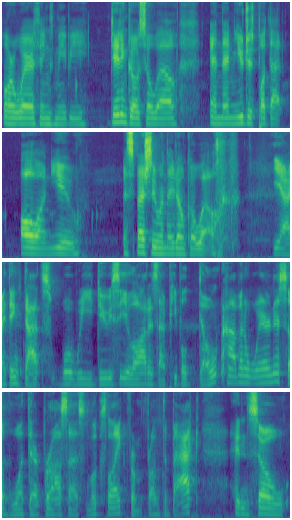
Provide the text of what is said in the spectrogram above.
or where things maybe didn't go so well and then you just put that all on you, especially when they don't go well. Yeah, I think that's what we do see a lot is that people don't have an awareness of what their process looks like from front to back. And so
